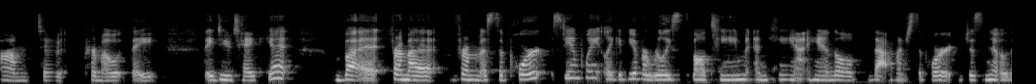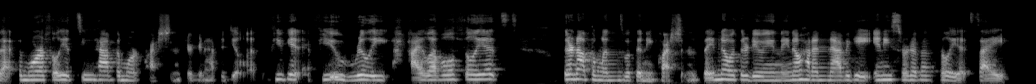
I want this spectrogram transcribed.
um, to promote. They they do take it. But from a from a support standpoint like if you have a really small team and can't handle that much support just know that the more affiliates you have the more questions you're going to have to deal with. If you get a few really high level affiliates they're not the ones with any questions. They know what they're doing. They know how to navigate any sort of affiliate site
